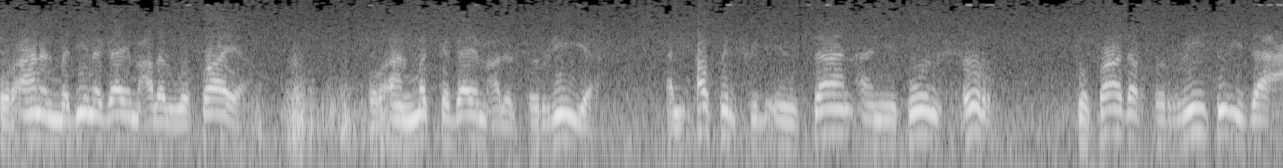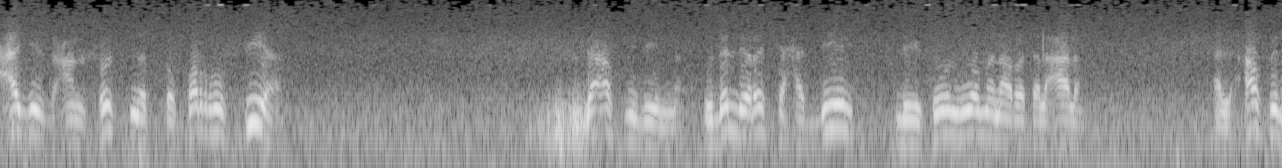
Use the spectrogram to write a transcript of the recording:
قرآن المدينة قايم على الوصاية قرآن مكة قايم على الحرية. الأصل في الإنسان أن يكون حر. تصادر حريته إذا عجز عن حسن التصرف فيها. ده أصل ديننا. وده اللي رشح الدين ليكون هو منارة العالم. الأصل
